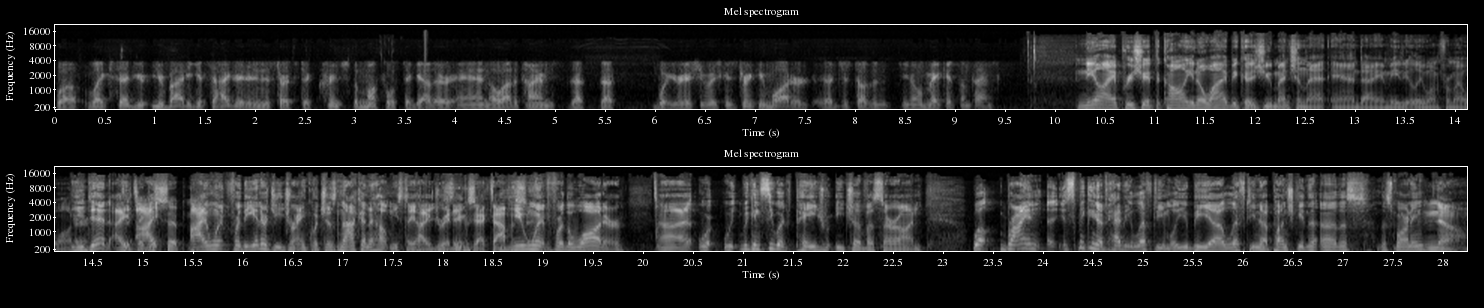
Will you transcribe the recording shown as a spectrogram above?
Well, like I said, your your body gets dehydrated and it starts to crunch the muscles together, and a lot of times that's that's what your issue is because drinking water uh, just doesn't you know make it sometimes. Neil, I appreciate the call. You know why? Because you mentioned that, and I immediately went for my water. You did. to I take a I, sip. I went for the energy drink, which is not going to help me stay hydrated. the exact opposite. You went for the water. Uh, we're- we, we can see what page each of us are on. Well, Brian, uh, speaking of heavy lifting, will you be uh, lifting a paczki uh, this this morning? No,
